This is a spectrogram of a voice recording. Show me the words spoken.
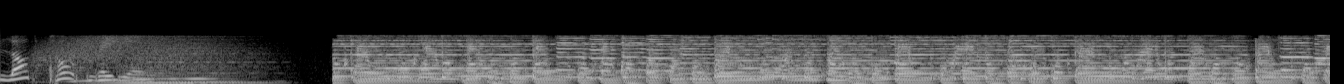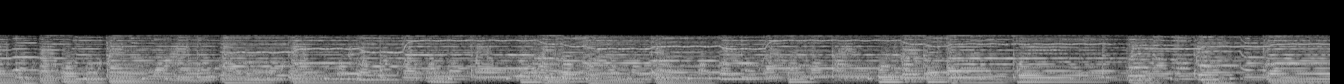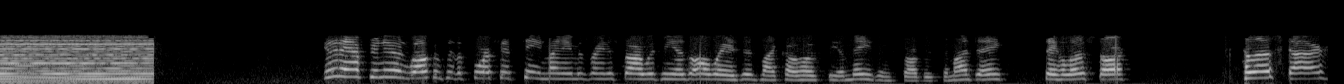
Blog Talk Radio. Welcome to the 415. My name is Raina Starr. With me, as always, is my co-host, the amazing Star Bustamonte. Say hello, Star. Hello, Star.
